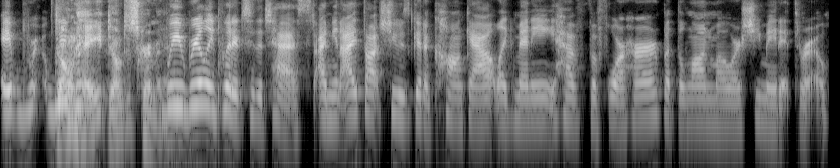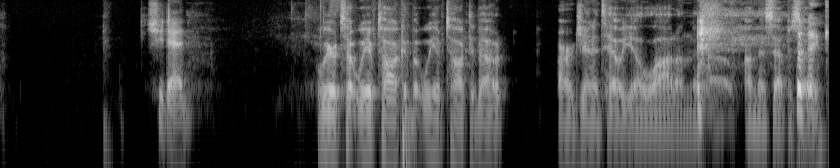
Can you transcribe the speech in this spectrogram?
It we Don't re- hate, don't discriminate. We really put it to the test. I mean, I thought she was gonna conk out like many have before her, but the lawnmower, she made it through. She did. We are t- we have talked about we have talked about our genitalia a lot on this on this episode. Look,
